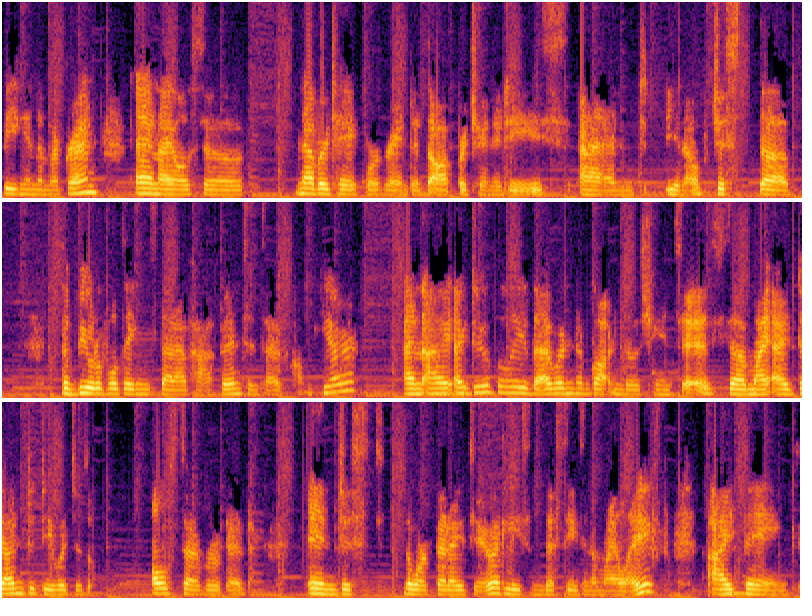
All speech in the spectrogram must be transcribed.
being an immigrant, and I also never take for granted the opportunities and you know just the the beautiful things that have happened since I've come here. And I, I do believe that I wouldn't have gotten those chances. So my identity, which is also rooted in just the work that I do, at least in this season of my life, I mm-hmm. think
